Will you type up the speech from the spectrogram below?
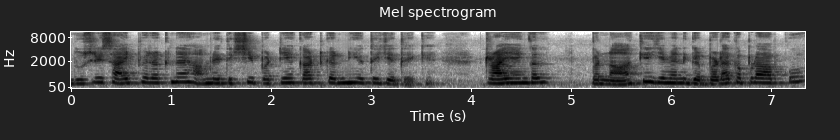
दूसरी साइड पर रखना है। हमने तिरछी पट्टियाँ कट करनी है तो ये देखें ट्राई बना के ये मैंने बड़ा कपड़ा आपको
